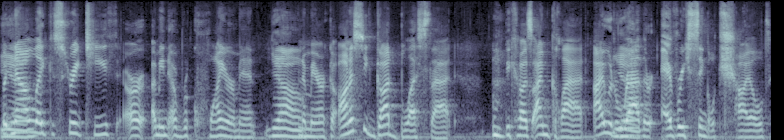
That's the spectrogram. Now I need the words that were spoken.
but Yeah. now like straight teeth are, I mean, a requirement Yeah, in America. Honestly, God bless that, because I'm glad. I would Yeah. rather every single child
